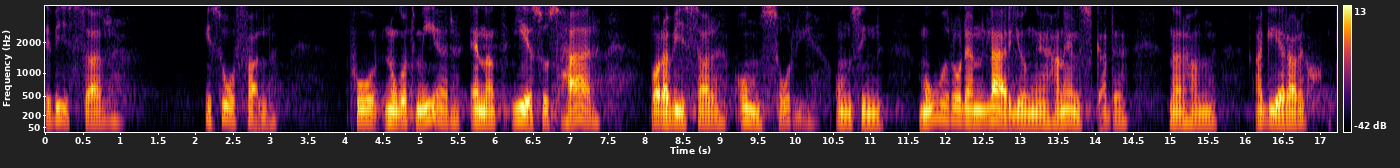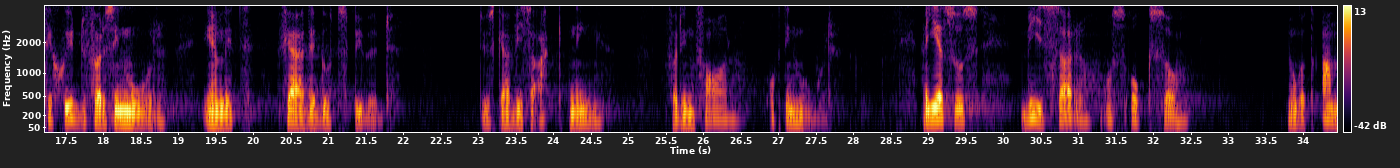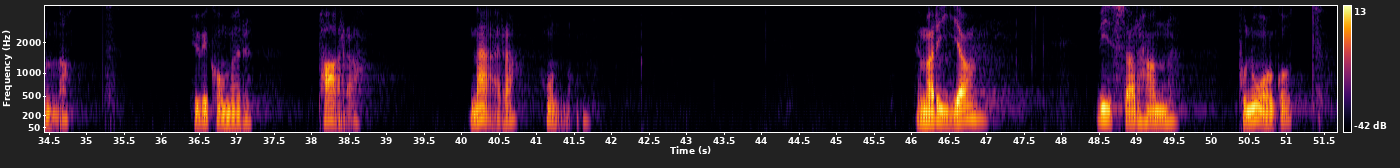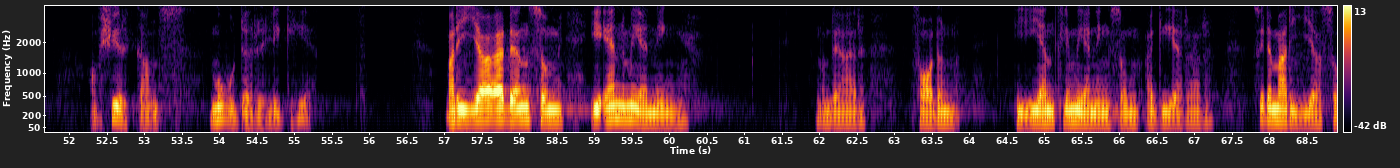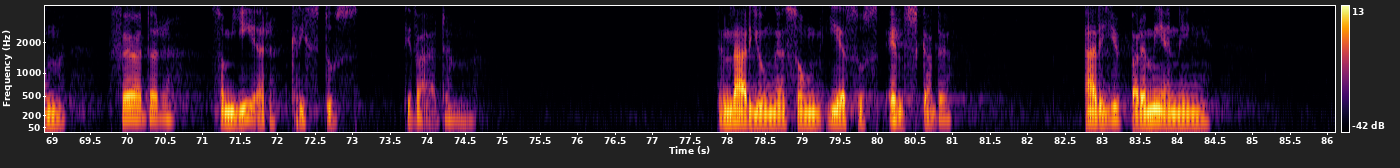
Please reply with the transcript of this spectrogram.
det visar i så fall på något mer än att Jesus här bara visar omsorg om sin mor och den lärjunge han älskade när han agerar till skydd för sin mor enligt fjärde Guds bud. Du ska visa aktning för din far och din mor. Jesus visar oss också något annat. Hur vi kommer para, nära honom. Med Maria visar han på något av kyrkans moderlighet. Maria är den som i en mening, om det är Fadern i egentlig mening som agerar, så är det Maria som föder, som ger Kristus till världen. Den lärjunge som Jesus älskade är i djupare mening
